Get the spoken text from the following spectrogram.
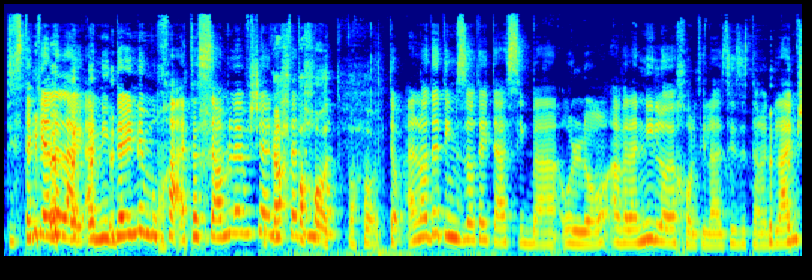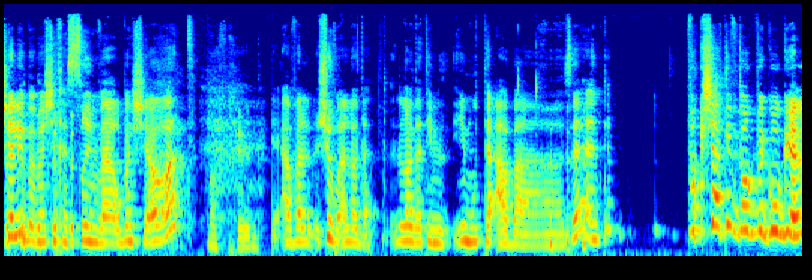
תסתכל עליי, אני די נמוכה, אתה שם לב שאני קצת נמוכה? פחות, פחות. טוב, אני לא יודעת אם זאת הייתה הסיבה או לא, אבל אני לא יכולתי להזיז את הרגליים שלי במשך 24 שעות. מפחיד. אבל שוב, אני לא יודעת, לא יודעת אם, אם הוא טעה בזה. בבקשה תבדוק בגוגל,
